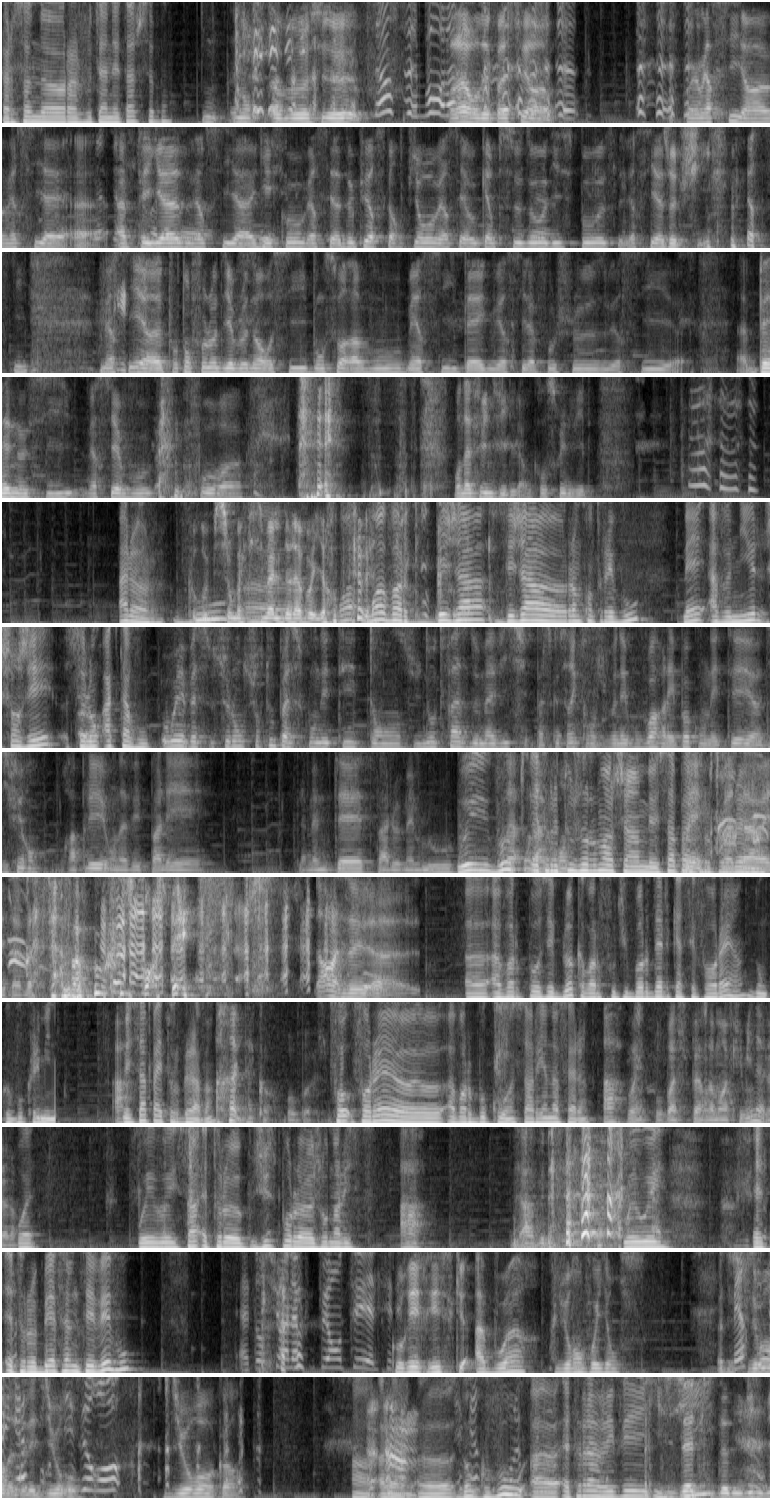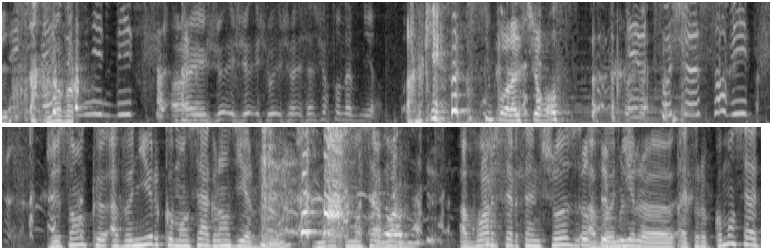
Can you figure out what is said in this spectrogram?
Personne euh, rajouter un étage, c'est bon non, c'est- euh, bon là Ouais, on est passé. hein. Ouais, merci, hein, merci à, à- à Merci, Pégase, merci à Gecko, merci à Docteur Scorpion, merci à aucun pseudo dispose, merci à Zochi, merci. Merci euh, pour ton follow Diable Nord aussi, bonsoir à vous, merci Peg, merci la faucheuse, merci euh, à Ben aussi, merci à vous pour... euh, on a fait une ville, là, on construit une ville. Alors, vous, Corruption maximale euh, de la voyante. Moi, moi, avoir déjà, déjà euh, rencontré vous, mais à venir changer selon acte à vous. Oui, parce, selon surtout parce qu'on était dans une autre phase de ma vie. Parce que c'est vrai que quand je venais vous voir à l'époque, on était euh, différents. Vous vous rappelez, on n'avait pas les la même tête, pas le même look. Oui, vous, On a- on a être grandi. toujours moche, hein, mais ça pas être bah, problème. ça, ouais, ça, va- ça a pas beaucoup changé. non, c'est. euh, Euh, avoir posé bloc, avoir foutu bordel, cassé forêt, hein, donc vous criminel. Ah. Mais ça pas être grave. Hein. Ah, d'accord. Bon, bah. Fo- forêt, euh, avoir beaucoup, hein, ça a rien à faire. Hein. Ah, ouais. Bon, bah, je suis pas vraiment un criminel alors. Ouais. Oui, oui, ça être juste pour journaliste. Ah. Ah, mais- Oui, oui. Être BFM TV, vous? Attention à la poupée hantée, elle s'est courir risque à boire durant voyance. Ah, Merci Excusez-moi, on a Pégase donné pour 10 euros. 10 euros 10 euros encore. Ah, alors, euh, donc merci pour vous, le euh, être arrivé Disette qui ici, donne 1000 bits. Need bits Ouais, je, je, je- je- j'assure ton avenir. ok, merci pour l'assurance. Et la faucheuse 100 bits je sens que à venir commencer à grandir, vous. Hein. Moi, commencer à voir, à voir certaines choses, à Merci à vous, venir chose. euh, être commencer à.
